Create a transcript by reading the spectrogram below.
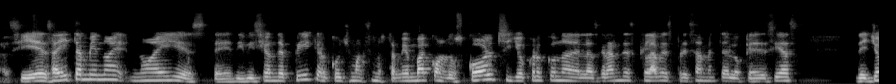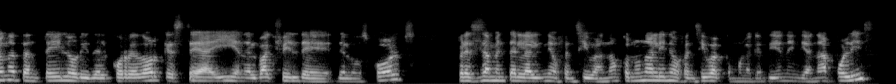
Así es, ahí también no hay, no hay este, división de pick, el coach Maximus también va con los Colts y yo creo que una de las grandes claves precisamente de lo que decías de Jonathan Taylor y del corredor que esté ahí en el backfield de, los Colts, precisamente en la línea ofensiva, ¿no? Con una línea ofensiva como la que tiene Indianapolis,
